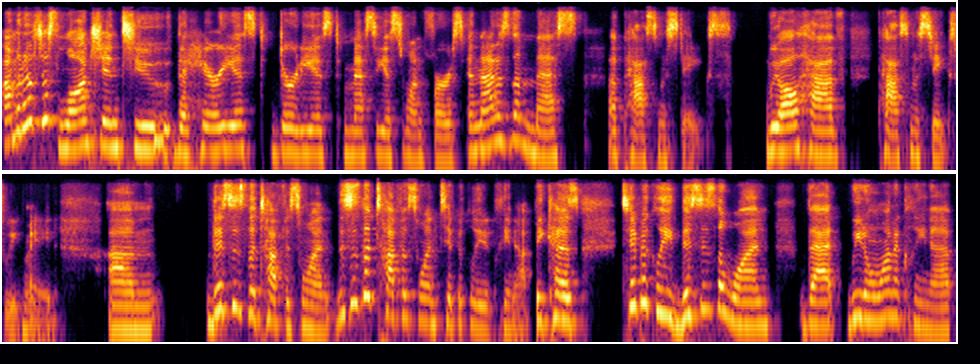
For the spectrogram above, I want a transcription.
I'm going to just launch into the hairiest, dirtiest, messiest one first. And that is the mess of past mistakes. We all have past mistakes we've made. Um, this is the toughest one. This is the toughest one typically to clean up because typically this is the one that we don't want to clean up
